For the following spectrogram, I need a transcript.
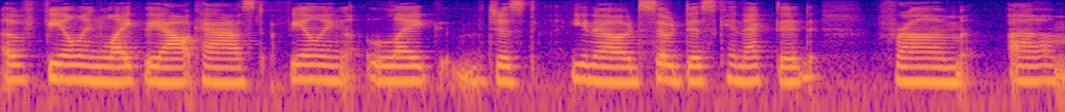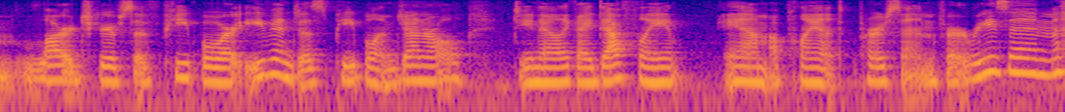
of feeling like the outcast, feeling like just, you know, so disconnected from um, large groups of people or even just people in general? Do you know, like, I definitely am a plant person for a reason.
